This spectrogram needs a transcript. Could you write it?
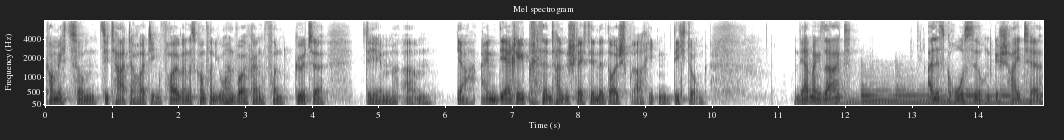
komme ich zum Zitat der heutigen Folge. Und das kommt von Johann Wolfgang von Goethe dem, ähm, ja, einem der Repräsentanten schlechthin der deutschsprachigen Dichtung. Und der hat mal gesagt, alles Große und Gescheite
